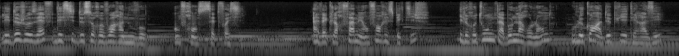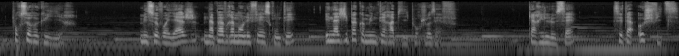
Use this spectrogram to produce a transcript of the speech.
les deux Joseph décident de se revoir à nouveau, en France cette fois-ci. Avec leurs femmes et enfants respectifs, ils retournent à Beaune-la-Rolande, où le camp a depuis été rasé, pour se recueillir. Mais ce voyage n'a pas vraiment l'effet escompté et n'agit pas comme une thérapie pour Joseph. Car il le sait, c'est à Auschwitz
